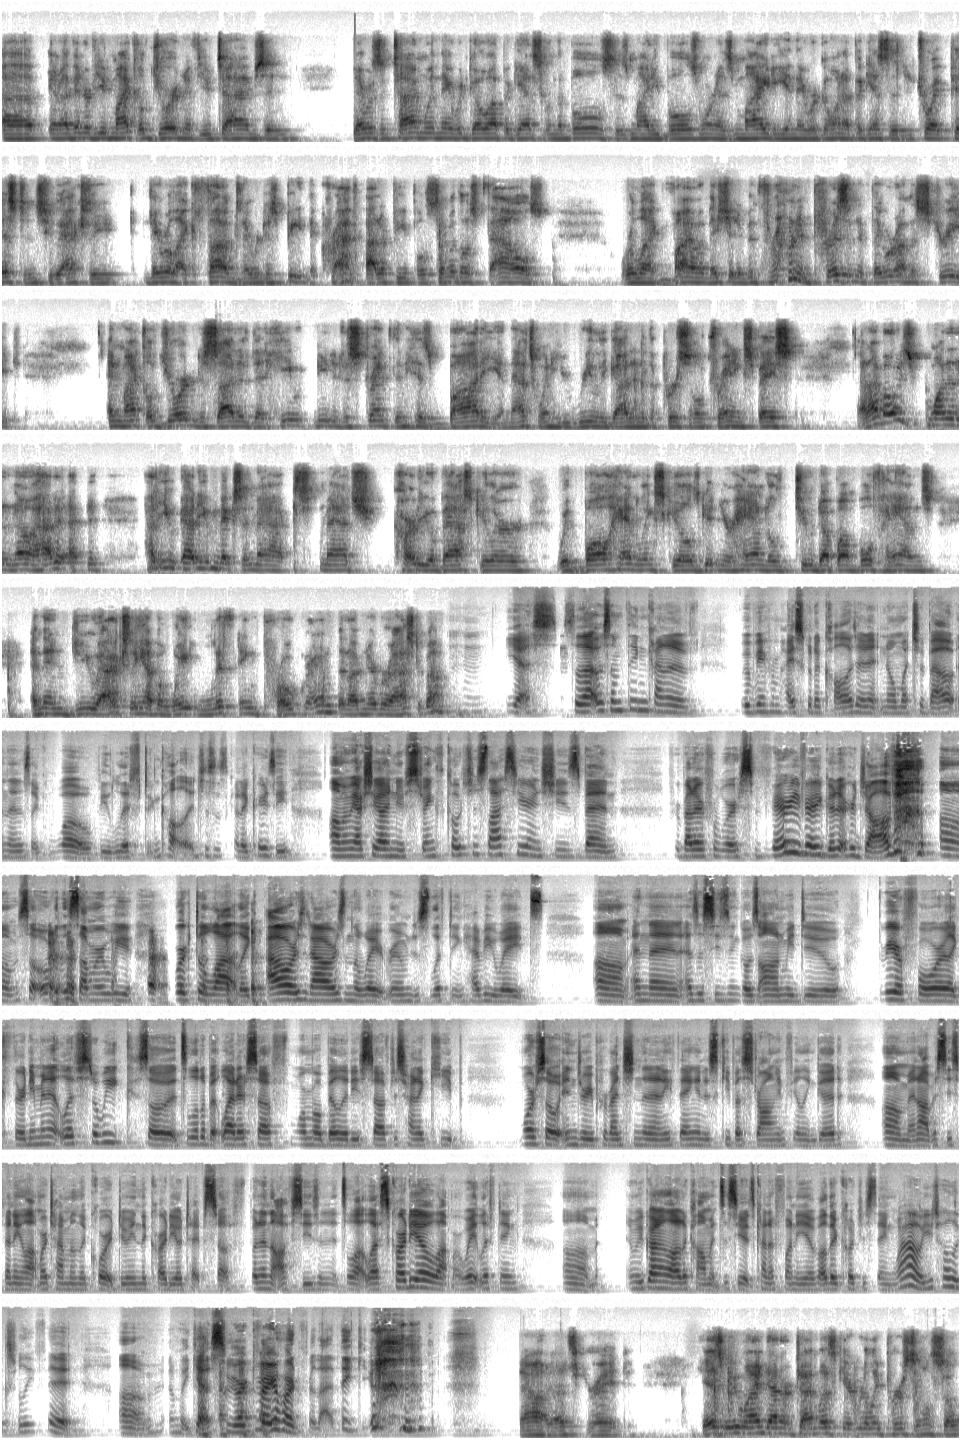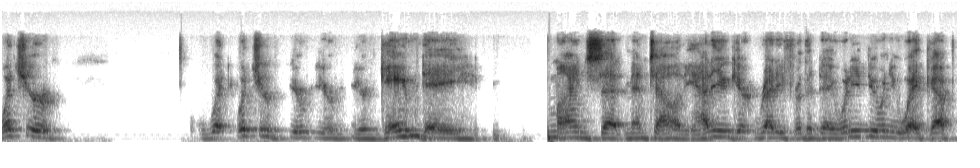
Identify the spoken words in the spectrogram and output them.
Uh, you know, I've interviewed Michael Jordan a few times, and there was a time when they would go up against when the Bulls, his mighty Bulls, weren't as mighty, and they were going up against the Detroit Pistons, who actually they were like thugs. They were just beating the crap out of people. Some of those fouls were like violent. They should have been thrown in prison if they were on the street and Michael Jordan decided that he needed to strengthen his body, and that's when he really got into the personal training space. And I've always wanted to know how do how do you how do you mix and match match cardiovascular with ball handling skills, getting your handle tuned up on both hands, and then do you actually have a weightlifting program that I've never asked about? Mm-hmm. Yes, so that was something kind of moving from high school to college I didn't know much about, and then it's like, whoa, we lift in college. This is kind of crazy. Um, and we actually got a new strength coach this last year, and she's been, for better for worse, very very good at her job. um, so over the summer we worked a lot, like hours and hours in the weight room, just lifting heavy weights. Um, and then as the season goes on, we do three or four like 30 minute lifts a week. So it's a little bit lighter stuff, more mobility stuff, just trying to keep more so injury prevention than anything and just keep us strong and feeling good. Um, and obviously spending a lot more time on the court doing the cardio type stuff. But in the off season, it's a lot less cardio, a lot more weightlifting. Um, and we've gotten a lot of comments this year. It's kind of funny of other coaches saying, "Wow, Utah looks really fit." Um, I'm like, "Yes, we worked very hard for that. Thank you." no, that's great. As we wind down our time, let's get really personal. So, what's your what what's your your your your game day mindset mentality? How do you get ready for the day? What do you do when you wake up?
